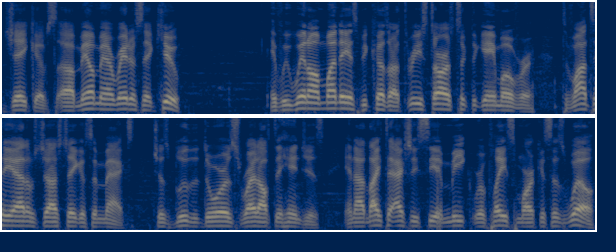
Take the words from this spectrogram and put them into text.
Jacobs. Uh, Mailman Raider said, "Q." If we win on Monday, it's because our three stars took the game over. Davante Adams, Josh Jacobs, and Max just blew the doors right off the hinges. And I'd like to actually see Amik replace Marcus as well.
